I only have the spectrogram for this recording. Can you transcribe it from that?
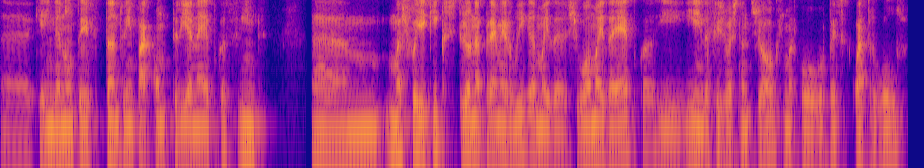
uh, que ainda não teve tanto impacto como teria na época seguinte, um, mas foi aqui que se estreou na Premier League, a meio da, chegou a meio da época e, e ainda fez bastantes jogos, marcou, eu penso que 4 golos.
